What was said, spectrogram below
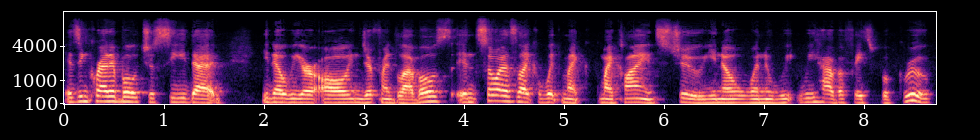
It's incredible to see that, you know, we are all in different levels. And so as like with my, my clients too, you know, when we, we have a Facebook group,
